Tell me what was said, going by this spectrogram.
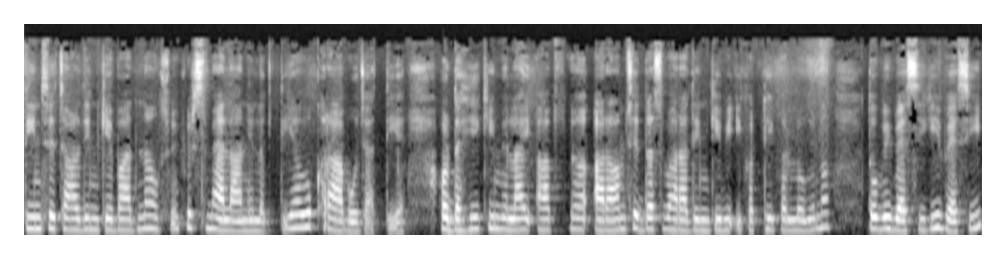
तीन से चार दिन के बाद ना उसमें फिर स्मेल आने लगती है, वो ख़राब हो जाती है। और दही की मलाई आप, आराम से दस बारह दिन की भी इकट्ठी कर लोगे ना तो भी वैसी की वैसी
